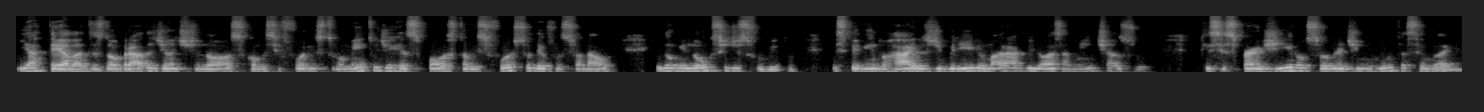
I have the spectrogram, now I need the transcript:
e a tela, desdobrada diante de nós, como se for instrumento de resposta ao esforço devocional, iluminou-se de súbito, expelindo raios de brilho maravilhosamente azul, que se espargiram sobre a diminuta assembleia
